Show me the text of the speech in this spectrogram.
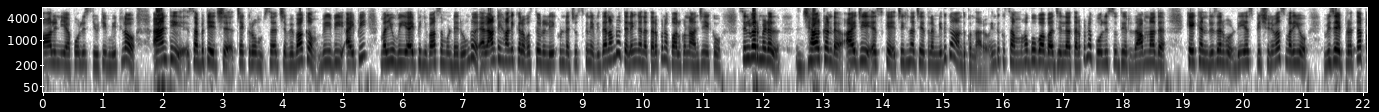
ఆల్ ఇండియా పోలీస్ డ్యూటీ మీట్లో anti sabotage check room search విభాగం వివిఐపి మరియు విఐపి నివాసం ఉండే రూమ్లో ఎలాంటి హానికర వస్తువులు లేకుండా చూసుకునే విధానంలో తెలంగాణ తరపున పాల్గొన్న అంజయ్యకు సిల్వర్ మెడల్ జార్ఖండ్ ఐజీఎస్కే చిహ్న చేతుల మీదుగా అందుకున్నారు. ఇందుకు మహబూబాబాద్ జిల్లా తరపున police Sudhir Ramnath Kekan reserve DSP Srinivas మరియు Vijay Pratap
